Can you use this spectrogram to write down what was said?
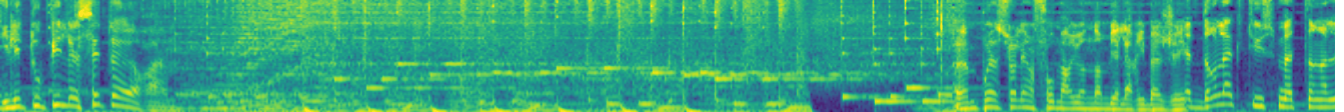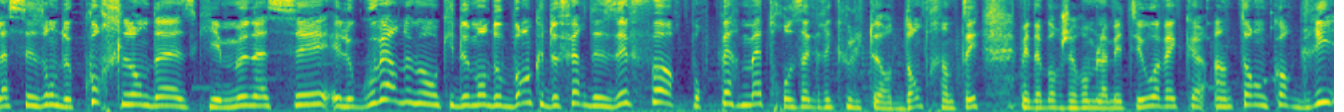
Il est tout pile 7 heures. Un point sur l'info, Marion Dambiel-Arribagé. Dans l'actu ce matin, la saison de course landaise qui est menacée et le gouvernement qui demande aux banques de faire des efforts pour permettre aux agriculteurs d'emprunter. Mais d'abord, Jérôme, la météo avec un temps encore gris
